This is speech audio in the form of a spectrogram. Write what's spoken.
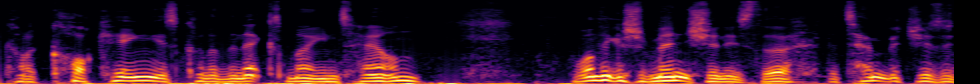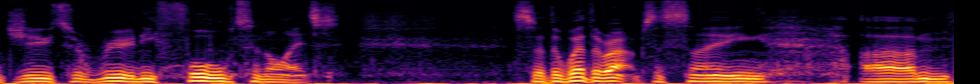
kind of Cocking is kind of the next main town. One thing I should mention is the, the temperatures are due to really fall tonight. So the weather apps are saying um,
